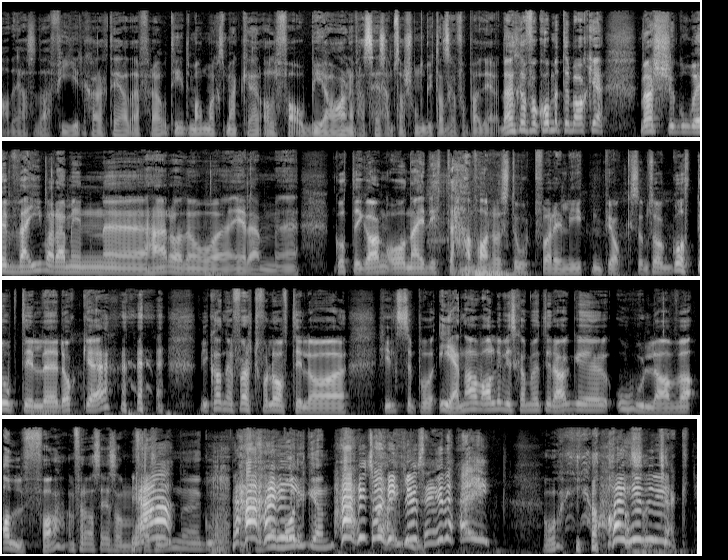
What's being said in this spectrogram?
Ja, Det er altså da fire karakterer derfra. Og Tidemann, Max Mekker, Alfa og Bjarne fra Sesam stasjon. Guttene skal få parodiere. De skal få komme tilbake. Vær så god. Jeg veiver dem inn eh, her, og nå er de eh, godt i gang. Å nei, dette her var noe stort for en liten pjokk som så godt opp til eh, dere. vi kan jo først få lov til å hilse på én av alle vi skal møte i dag. eh, Olav Alfa fra Sesam stasjon. Ja. God, god morgen. Hei, så hyggelig å se deg. Hei. Å ja, Hei, så kjekt.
